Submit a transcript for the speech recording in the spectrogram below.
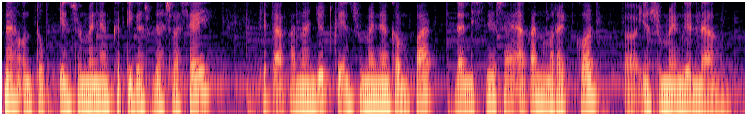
Nah, untuk instrumen yang ketiga sudah selesai, kita akan lanjut ke instrumen yang keempat dan di sini saya akan merekod uh, instrumen gendang.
